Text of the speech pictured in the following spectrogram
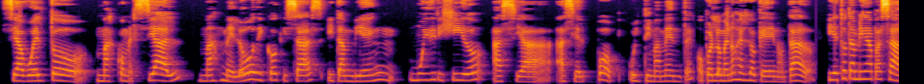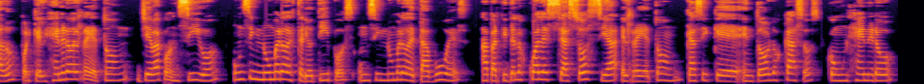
Se ha vuelto más comercial, más melódico quizás y también muy dirigido hacia, hacia el pop últimamente, o por lo menos es lo que he notado. Y esto también ha pasado porque el género del reggaetón lleva consigo un sinnúmero de estereotipos, un sinnúmero de tabúes a partir de los cuales se asocia el reggaetón casi que en todos los casos con un género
